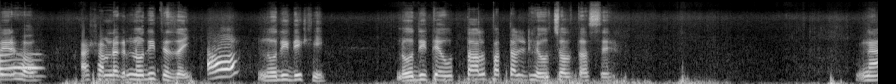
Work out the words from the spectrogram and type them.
বের হও। আর সামনে নদীতে যাই। নদী দেখি। নদীতে উত্তাল পাতাল ঢেউ চলতেছে। না?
